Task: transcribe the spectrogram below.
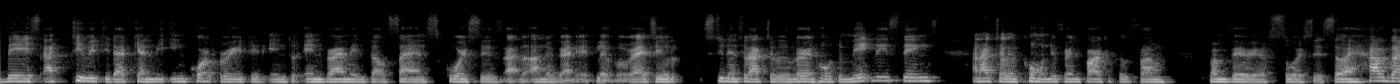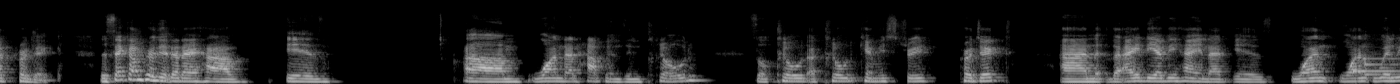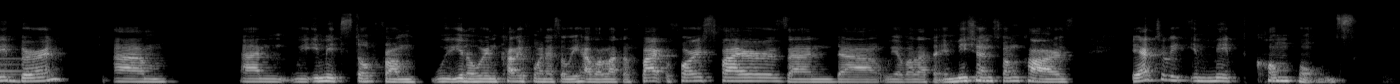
based activity that can be incorporated into environmental science courses at the undergraduate level, right? So students will actually learn how to make these things and actually count different particles from, from various sources. So I have that project. The second project that I have is um, one that happens in cloud. So cloud, a cloud chemistry project. And the idea behind that is one, one when we burn, um, and we emit stuff from, we, you know, we're in California, so we have a lot of fire, forest fires and uh, we have a lot of emissions from cars. They actually emit compounds.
